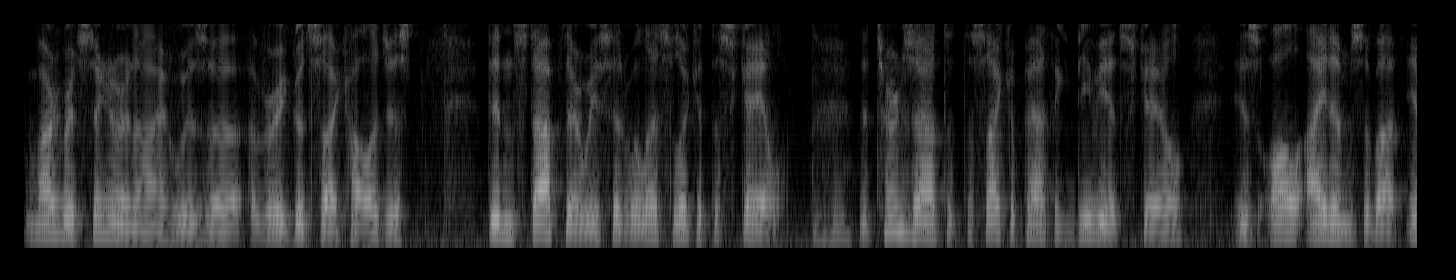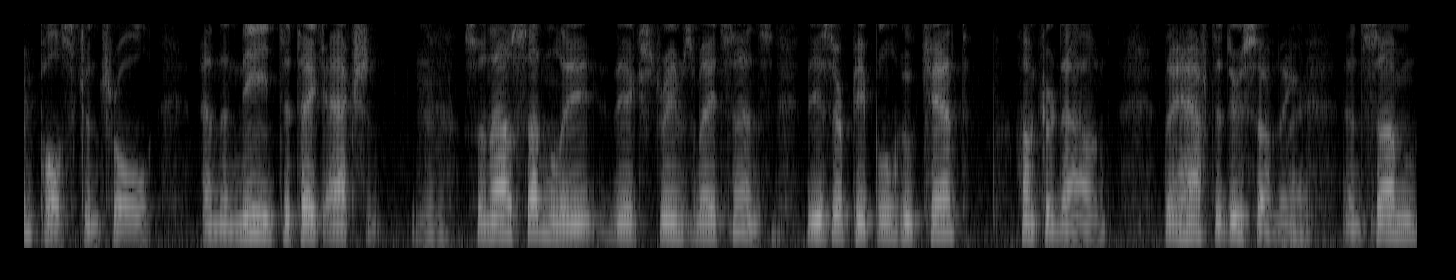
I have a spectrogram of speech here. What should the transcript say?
Margaret Singer and I, who is a, a very good psychologist, didn't stop there. We said, well, let's look at the scale. Mm-hmm. It turns out that the psychopathic deviant scale is all items about impulse control and the need to take action. Mm. So now suddenly the extremes made sense. These are people who can't hunker down, they have to do something. Right. And some,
